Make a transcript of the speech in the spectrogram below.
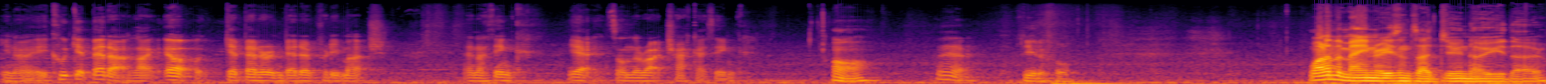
you know it could get better, like oh, get better and better, pretty much. And I think, yeah, it's on the right track. I think. Oh, Yeah. Beautiful. One of the main reasons I do know you, though,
